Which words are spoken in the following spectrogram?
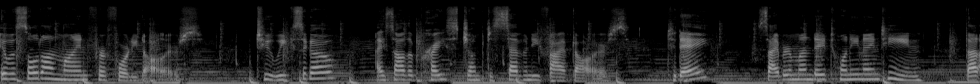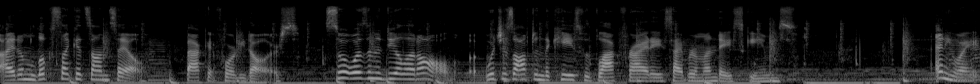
it was sold online for $40. Two weeks ago, I saw the price jump to $75. Today, Cyber Monday 2019, that item looks like it's on sale, back at $40. So it wasn't a deal at all, which is often the case with Black Friday, Cyber Monday schemes. Anyway,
